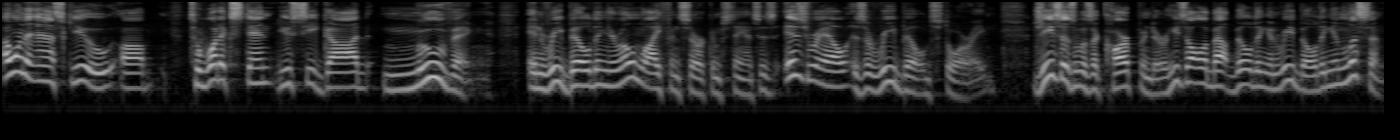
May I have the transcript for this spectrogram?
I want to ask you uh, to what extent you see God moving in rebuilding your own life and circumstances. Israel is a rebuild story. Jesus was a carpenter. He's all about building and rebuilding. And listen,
